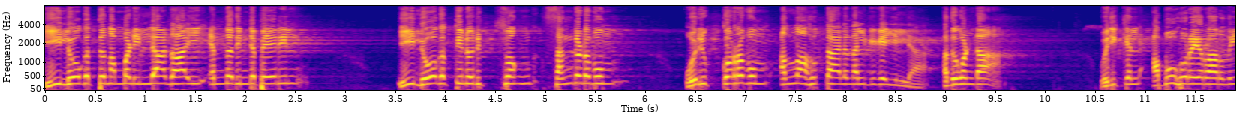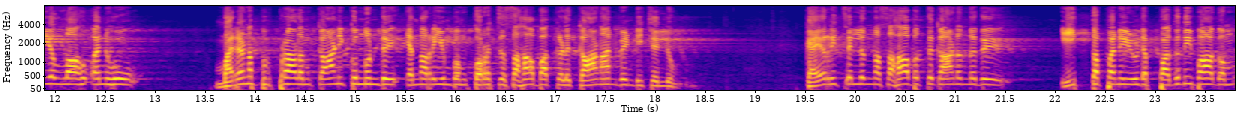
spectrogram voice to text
ഈ ലോകത്ത് നമ്മൾ ഇല്ലാതായി എന്നതിന്റെ പേരിൽ ഈ ലോകത്തിനൊരു സങ്കടവും ഒരു കുറവും അള്ളാഹുത്താല നൽകുകയില്ല. അതുകൊണ്ടാ ഒരിക്കൽ അബൂഹുറൈറ അനുഹു മരണപ്രാളം കാണിക്കുന്നുണ്ട് എന്നറിയുമ്പം കുറച്ച് സഹാബാക്കൾ കാണാൻ വേണ്ടി ചെല്ലും. കയറി ചെല്ലുന്ന സഹാബത്ത് കാണുന്നത് ഈത്തപ്പനയുടെ പകുതി ഭാഗം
